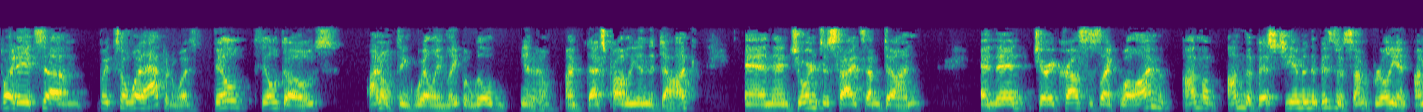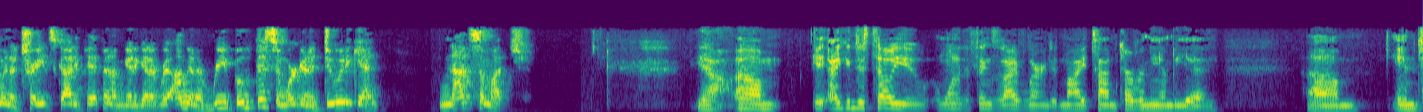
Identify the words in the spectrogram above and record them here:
But it's um, but so what happened was Phil Phil goes. I don't think willingly, but we'll, you know, I'm, that's probably in the doc. And then Jordan decides I'm done. And then Jerry Krause is like, "Well, I'm I'm a, I'm the best GM in the business. I'm brilliant. I'm going to trade Scottie Pippen. I'm going to get it. Re- I'm going to reboot this, and we're going to do it again." Not so much. Yeah, um, it, I can just tell you one of the things that I've learned in my time covering the NBA. Um, and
